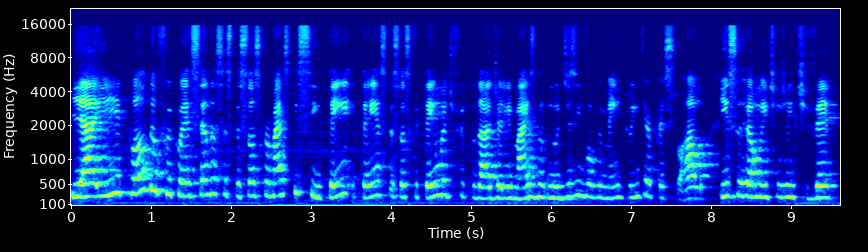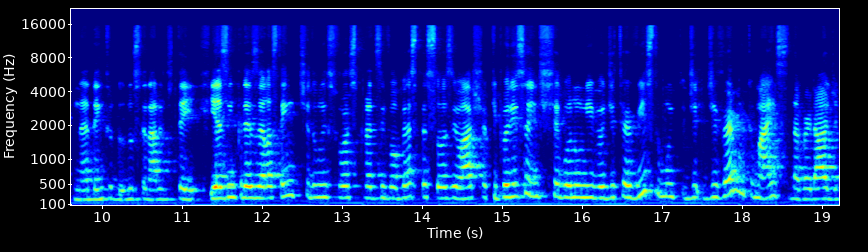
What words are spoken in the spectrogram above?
E aí, quando eu fui conhecendo essas pessoas, por mais que sim, tem, tem as pessoas que têm uma dificuldade ali mais no, no desenvolvimento interpessoal, isso realmente a gente vê, né, dentro do, do cenário de TI. E as empresas, elas têm tido um esforço para desenvolver as pessoas, e eu acho que por isso a gente chegou num nível de ter visto muito, de, de ver muito mais, na verdade,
